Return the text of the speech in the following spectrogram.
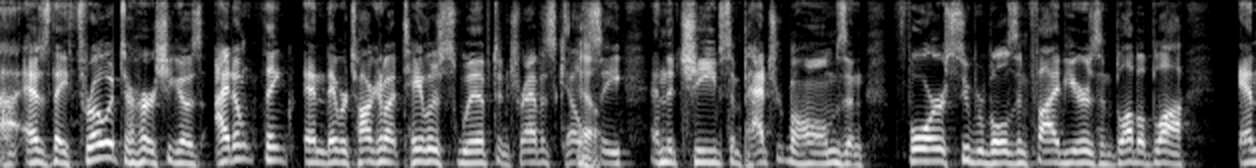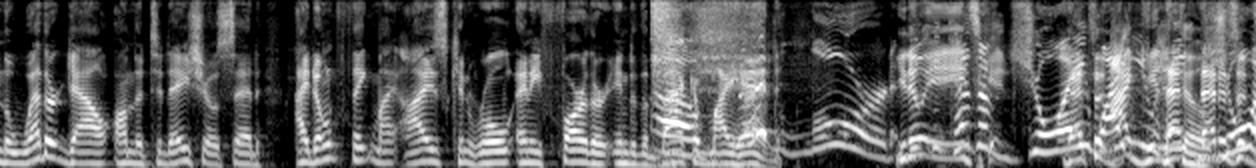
Uh, as they throw it to her, she goes, I don't think, and they were talking about Taylor Swift and Travis Kelce and the Chiefs and Patrick Mahomes and four Super Bowls in five years and blah, blah, blah. And the weather gal on the Today Show said, I don't think my eyes can roll any farther into the back oh, of my good head. Lord. You know, because it's- of joy. That's a- Why I do you get hate it, though. That is a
